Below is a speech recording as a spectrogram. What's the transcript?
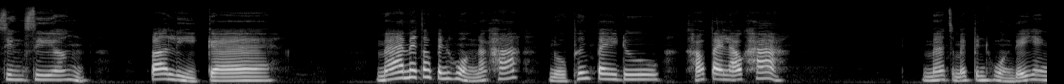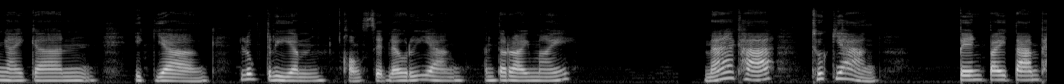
เสียงเสียง ป้าหลี่แก แม่ไม่ต้องเป็นห่วงนะคะ หนูเพิ่งไปดู เขาไปแล้วค่ะ แม่จะไม่เป็นห่วงได้ยังไงกัน อีกอย่าง ลูกเตรียมของเสร็จแล้วหรือยัง อันตรายไหม แม่คะ ทุกอย่างเป็นไปตามแผ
